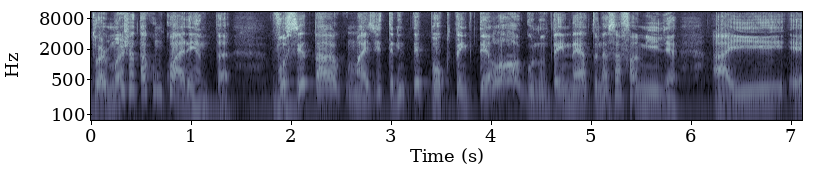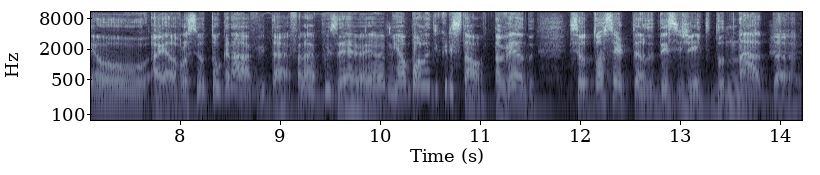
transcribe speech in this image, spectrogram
Tua irmã já tá com 40. Você tá com mais de 30 e pouco, tem que ter logo, não tem neto nessa família. Aí eu, aí ela falou assim: "Eu tô grávida". Eu falei: ah, "Pois é, é a minha bola de cristal, tá vendo? Se eu tô acertando desse jeito do nada,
